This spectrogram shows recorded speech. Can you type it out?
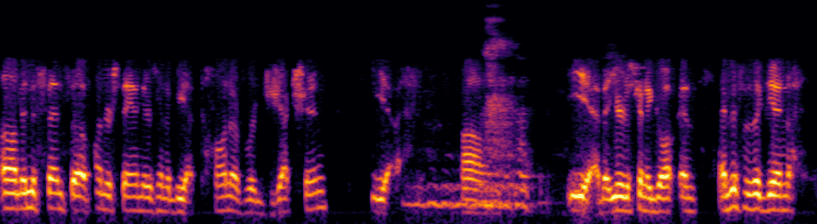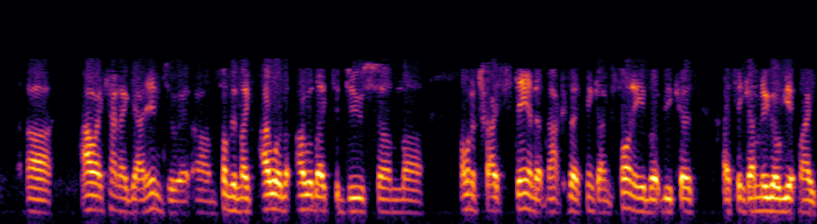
Um, in the sense of understanding there's going to be a ton of rejection, yes. Um, yeah, that you're just going to go up and and this is again uh, how I kind of got into it. Um, something like I would I would like to do some. Uh, I want to try stand up, not because I think I'm funny, but because I think I'm going to go get my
